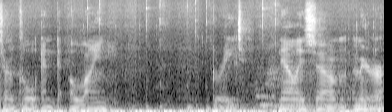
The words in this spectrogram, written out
circle and align. Great. Now let's um, mirror.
